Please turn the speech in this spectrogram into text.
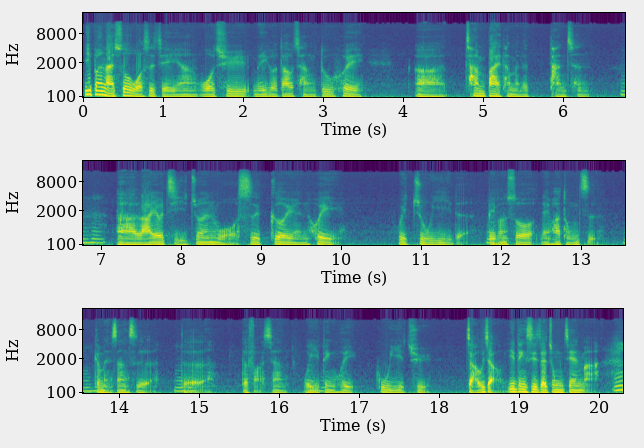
一般来说我是这样，我去每个道场都会啊参拜他们的坛城，嗯哼。啊，然后有几尊我是个人会会注意的，比方说莲花童子，根本上是的的法相，我一定会故意去。找找，一定是在中间嘛。嗯，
